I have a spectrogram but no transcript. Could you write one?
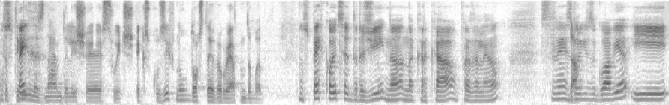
успех, 3 не знаем дали ще е Switch ексклюзив, но доста е вероятно да бъде. успех, който се държи на, на крака, определено, в сравнение с Да. други заглавия. И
